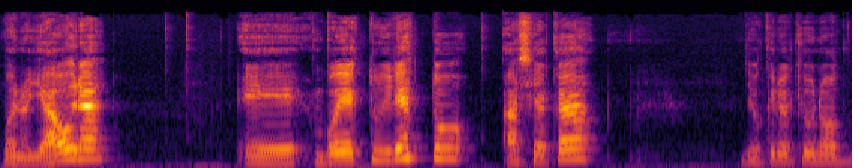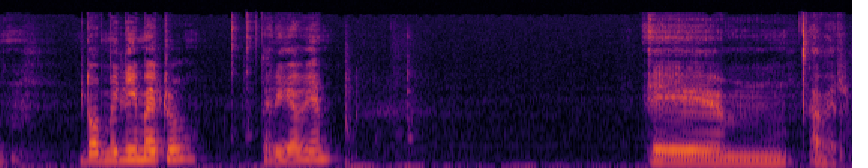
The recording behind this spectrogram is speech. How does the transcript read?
Bueno, y ahora eh, voy a extruir esto hacia acá. Yo creo que unos 2 milímetros estaría bien. Eh, a ver,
